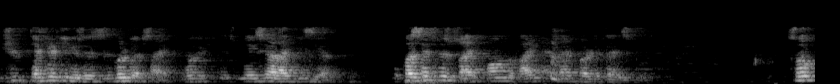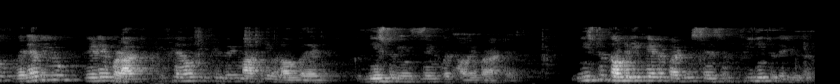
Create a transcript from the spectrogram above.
you should definitely use it. It's a good website. You know, it, it makes your life easier. The perception is right formed right at that particular instant. So whenever you create a product, if you have if you're doing marketing along with it, it needs to be in sync with how your product is. It needs to communicate a certain sense of feeling to the user.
